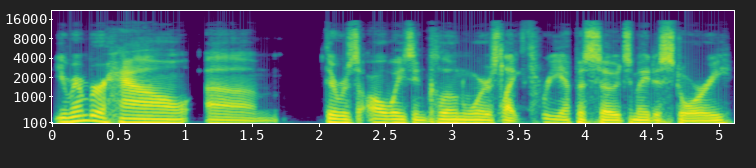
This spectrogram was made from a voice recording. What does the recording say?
You remember how um, there was always in Clone Wars like three episodes made a story,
